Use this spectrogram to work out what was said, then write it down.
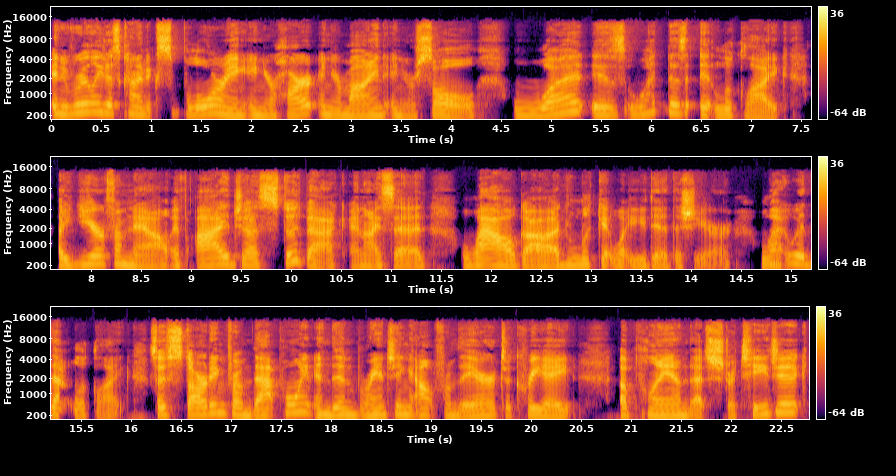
and really just kind of exploring in your heart and your mind and your soul what is what does it look like a year from now if i just stood back and i said wow god look at what you did this year what would that look like? So starting from that point and then branching out from there to create a plan that's strategic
